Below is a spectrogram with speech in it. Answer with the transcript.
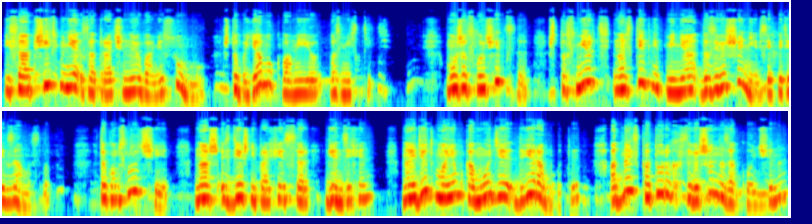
и сообщить мне затраченную вами сумму, чтобы я мог вам ее возместить. Может случиться, что смерть настигнет меня до завершения всех этих замыслов. В таком случае наш здешний профессор Гензихен найдет в моем комоде две работы, одна из которых совершенно закончена,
